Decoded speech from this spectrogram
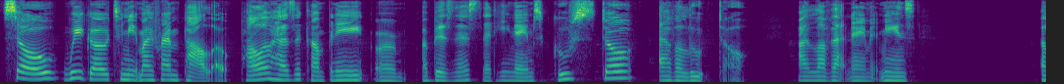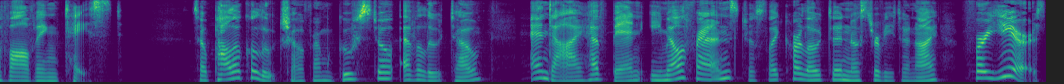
So we go to meet my friend Paolo. Paolo has a company or a business that he names Gusto Evoluto. I love that name. It means evolving taste. So Paolo Coluccio from Gusto Evoluto and I have been email friends, just like Carlota Nostravita and I, for years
